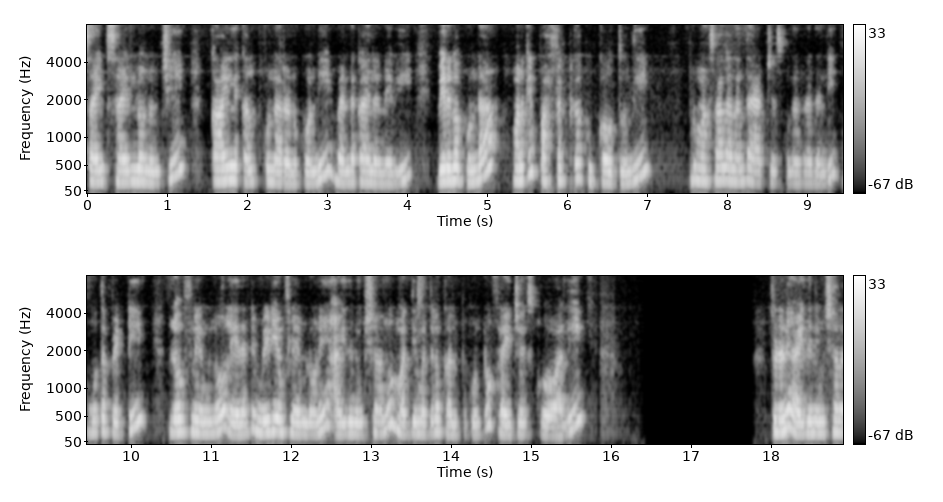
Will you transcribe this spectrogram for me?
సైడ్ సైడ్లో నుంచి కాయల్ని కలుపుకున్నారనుకోండి బెండకాయలు అనేవి విరగకుండా మనకి పర్ఫెక్ట్గా కుక్ అవుతుంది. ఇప్పుడు మసాలాలంతా యాడ్ చేసుకున్నాం కదండి మూత పెట్టి లో ఫ్లేమ్లో లేదంటే మీడియం ఫ్లేమ్లోనే ఐదు నిమిషాలు మధ్య మధ్యలో కలుపుకుంటూ ఫ్రై చేసుకోవాలి. చూడండి ఐదు నిమిషాల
